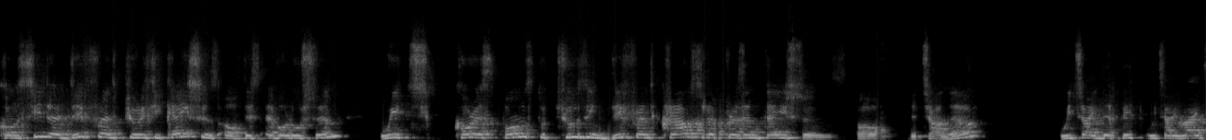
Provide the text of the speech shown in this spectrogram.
consider different purifications of this evolution, which corresponds to choosing different Kraus representations of the channel, which I depict, which I write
